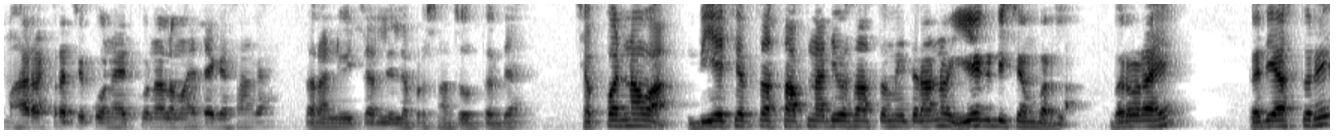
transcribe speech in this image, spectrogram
महाराष्ट्राचे कोण आहेत? कोणाला माहीत आहे का? सांगा. सरांनी विचारलेल्या प्रश्नाचं उत्तर द्या. छप्पन्नावा. बीएसएफचा स्थापना दिवस असतो मित्रांनो एक डिसेंबरला. बरोबर आहे? कधी असतो रे?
